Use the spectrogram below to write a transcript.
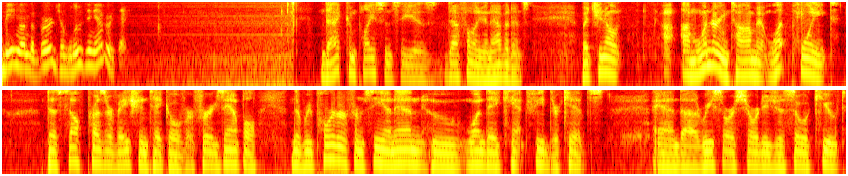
being on the verge of losing everything. That complacency is definitely an evidence. But you know, I'm wondering, Tom, at what point does self-preservation take over? For example, the reporter from CNN who one day can't feed their kids, and uh, resource shortage is so acute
